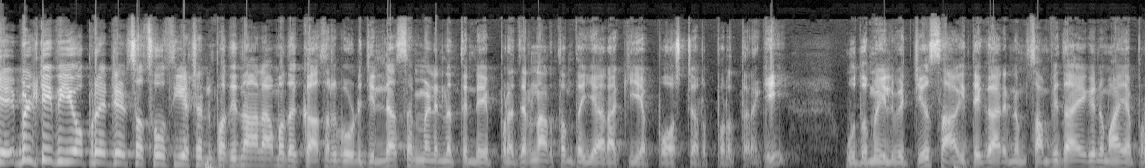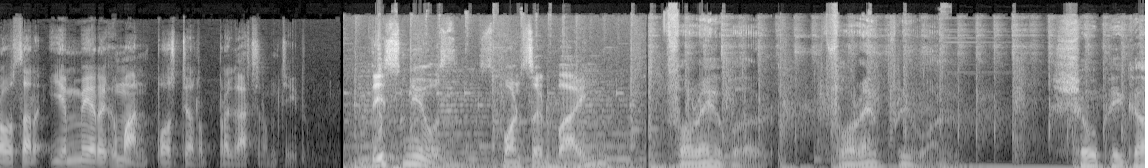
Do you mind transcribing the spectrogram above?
Cable T V operators association പതിനാലാമത് കാസർഗോഡ് ജില്ലാ സമ്മേളനത്തിന്റെ പ്രചരണാർത്ഥം തയ്യാറാക്കിയ പോസ്റ്റർ പുറത്തിറക്കി ഉദുമയിൽ വെച്ച് സാഹിത്യകാരനും സംവിധായകനുമായ professor M A Rahman poster പ്രകാശനം ചെയ്തു this news sponsored by forever for everyone. Shobhika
